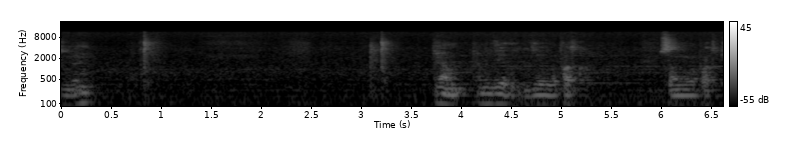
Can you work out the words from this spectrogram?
Да. Прям, прям где, где лопатку, в самой лопатке.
